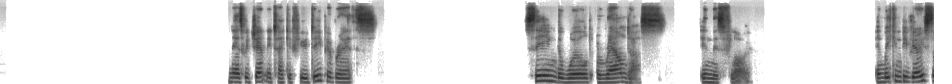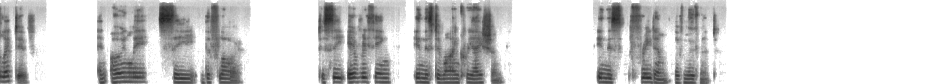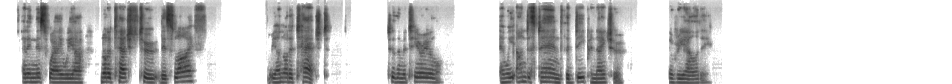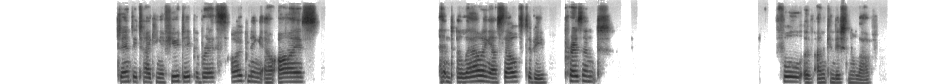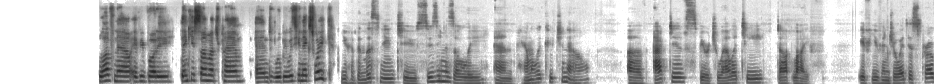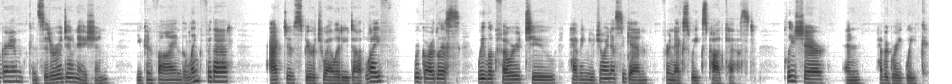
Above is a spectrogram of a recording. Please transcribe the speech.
And as we gently take a few deeper breaths, seeing the world around us in this flow. And we can be very selective and only see the flow, to see everything in this divine creation, in this freedom of movement. And in this way, we are not attached to this life. We are not attached to the material. And we understand the deeper nature of reality. Gently taking a few deeper breaths, opening our eyes, and allowing ourselves to be present full of unconditional love. Love now, everybody. Thank you so much, Pam, and we'll be with you next week. You have been listening to Susie Mazzoli and Pamela Cuccinell of ActiveSpirituality.life. If you've enjoyed this program, consider a donation. You can find the link for that activespirituality.life Regardless, we look forward to having you join us again for next week's podcast. Please share and have a great week.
